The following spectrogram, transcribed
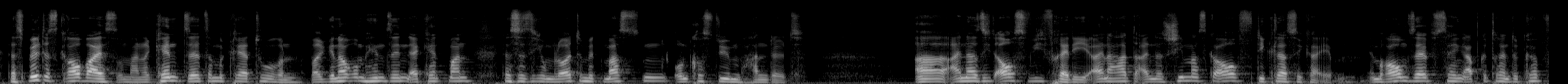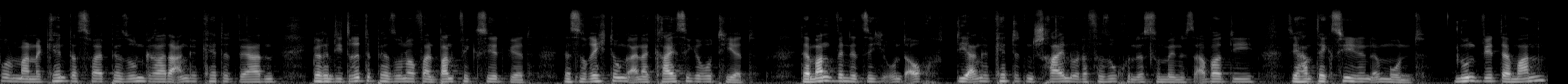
Das Bild ist grau-weiß und man erkennt seltsame Kreaturen. Bei genauerem Hinsehen erkennt man, dass es sich um Leute mit Masken und Kostümen handelt. Äh, einer sieht aus wie Freddy, einer hat eine Skimaske auf, die Klassiker eben. Im Raum selbst hängen abgetrennte Köpfe und man erkennt, dass zwei Personen gerade angekettet werden, während die dritte Person auf ein Band fixiert wird, dessen Richtung einer Kreisige rotiert. Der Mann wendet sich und auch die Angeketteten schreien oder versuchen es zumindest, aber die, sie haben Textilien im Mund. Nun wird der Mann,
